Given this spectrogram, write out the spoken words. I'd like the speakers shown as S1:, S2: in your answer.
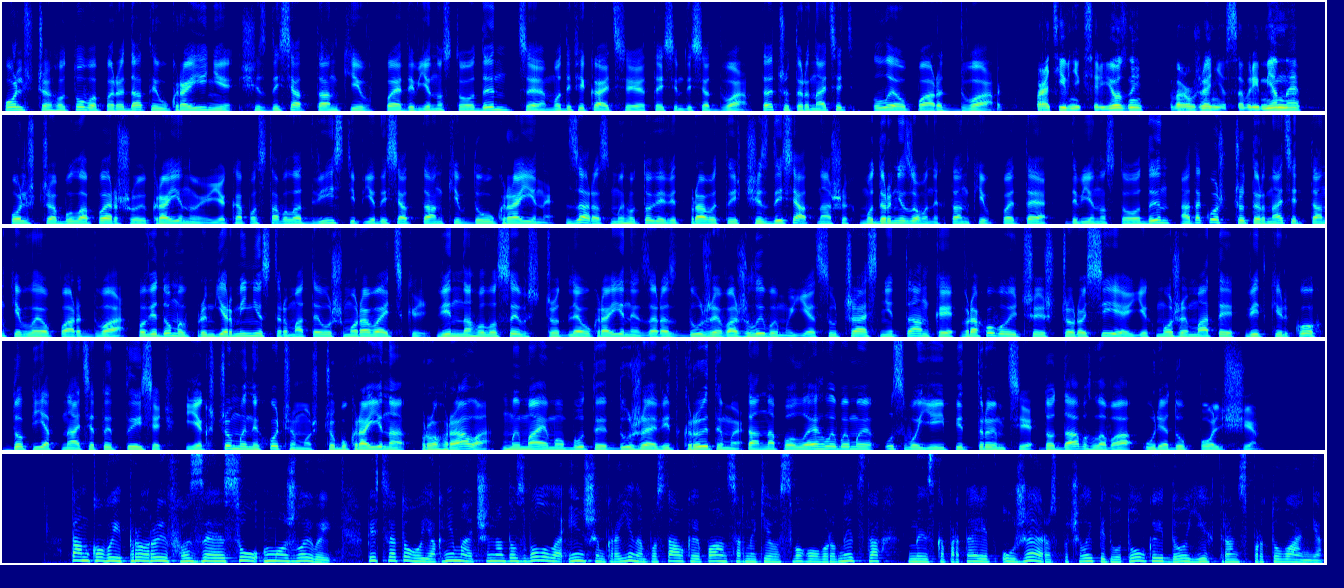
S1: Польща готова передати Україні 60 танків П-91, це модифікація Т-72, та 14 Леопард-2.
S2: Противник серйозний, вооружение современное.
S1: Польща була першою країною, яка поставила 250 танків до України. Зараз ми готові відправити 60 наших модернізованих танків ПТ-91, а також 14 танків Леопард 2 Повідомив прем'єр-міністр Матеуш Моравецький. Він наголосив, що для України зараз дуже важливими є сучасні танки, враховуючи, що Росія їх може мати від кількох до 15 тисяч. Якщо ми не хочемо, щоб Україна програла, ми маємо бути дуже відкритими та наполегливими у своїй підтримці, додав глава уряду Польщі.
S3: Танковий прорив ЗСУ можливий після того, як Німеччина дозволила іншим країнам поставки панцерників свого виробництва. Низка партнерів уже розпочали підготовки до їх транспортування.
